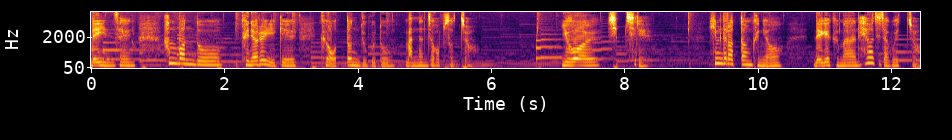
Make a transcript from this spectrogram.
내 인생 한 번도 그녀를 이길 그 어떤 누구도 만난 적 없었죠. 6월 17일. 힘들었던 그녀, 내게 그만 헤어지자고 했죠.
